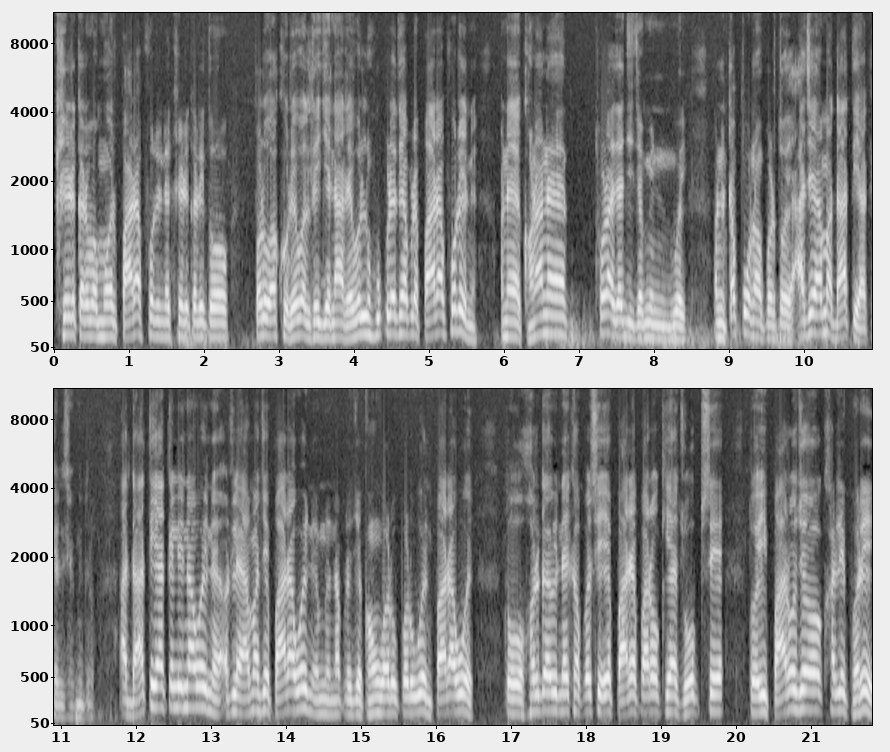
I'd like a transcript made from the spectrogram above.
ખેડ કરવા મોર પારા ફોરીને ખેડ કરી તો પડું આખું રેવલ થઈ જાય. ને આ રેવલનું હૂપડેથી આપણે પારા ફોરીને અને ઘણાને થોડા જાજી જમીન હોય અને ટપ્પો ન પડતો હોય. આજે આમાં દાંતી આકેલી છે મિત્રો. આ દાંતી આકેલી ના હોય ને એટલે આમાં જે પારા હોય ને એમને આપણે જે ઘઉંવાળું પડવું હોય ને પારા હોય તો હરગાવી નાખ્યા પછી એ પારે પારો ક્યાં જોબ છે તો એ પારો જ ખાલી ભરી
